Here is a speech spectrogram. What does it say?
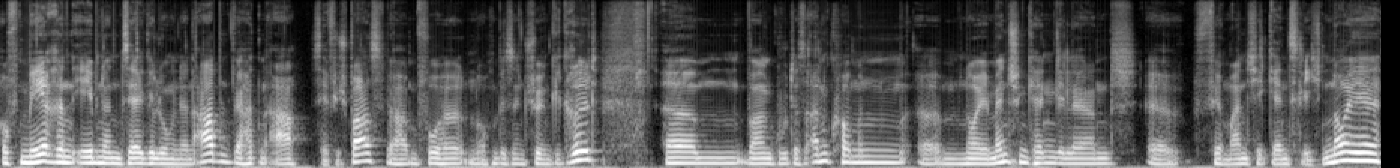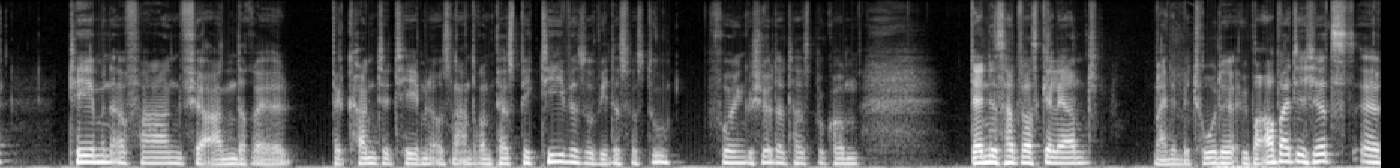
auf mehreren Ebenen sehr gelungenen Abend. Wir hatten A, sehr viel Spaß. Wir haben vorher noch ein bisschen schön gegrillt. Ähm, war ein gutes Ankommen, ähm, neue Menschen kennengelernt, äh, für manche gänzlich neue Themen erfahren, für andere bekannte Themen aus einer anderen Perspektive, so wie das, was du vorhin geschildert hast, bekommen. Dennis hat was gelernt. Meine Methode überarbeite ich jetzt. Äh,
